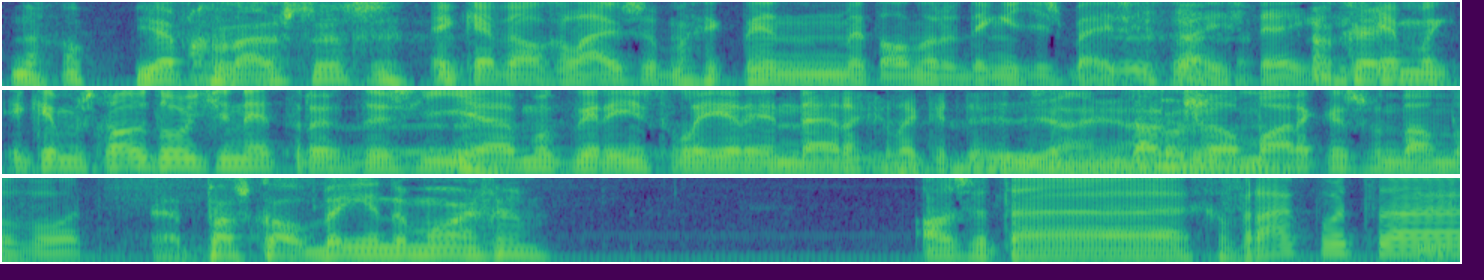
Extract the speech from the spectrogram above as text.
Nou, Je hebt geluisterd. Ik heb wel geluisterd, maar ik ben met andere dingetjes bezig geweest. Hè. Ik, Oké. ik, heb, mijn- ik heb mijn schoothondje net terug, dus die eh, moet ik weer installeren en dergelijke. Dus. Ja, ja. Dankjewel Marcus van Dam daarvoor. Eh, Pascal, ben je er morgen? Als het eh, gevraagd wordt, eh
